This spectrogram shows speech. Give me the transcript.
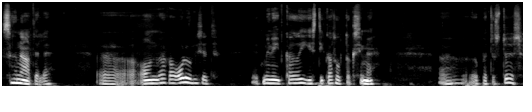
sõnadele äh, on väga olulised, et me neid ka õigesti kasutaksime äh, õpetustöös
